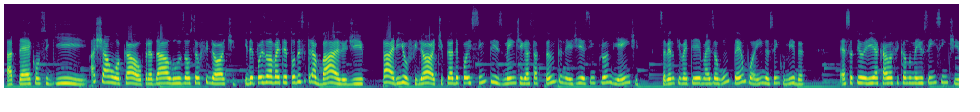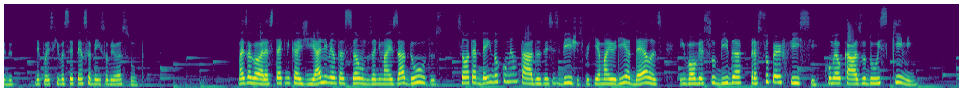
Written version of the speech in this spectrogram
até conseguir achar um local para dar a luz ao seu filhote. E depois ela vai ter todo esse trabalho de parir o filhote para depois simplesmente gastar tanta energia assim pro ambiente sabendo que vai ter mais algum tempo ainda sem comida, essa teoria acaba ficando meio sem sentido depois que você pensa bem sobre o assunto. Mas agora, as técnicas de alimentação dos animais adultos são até bem documentadas nesses bichos, porque a maioria delas envolve a subida para a superfície, como é o caso do skimming,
